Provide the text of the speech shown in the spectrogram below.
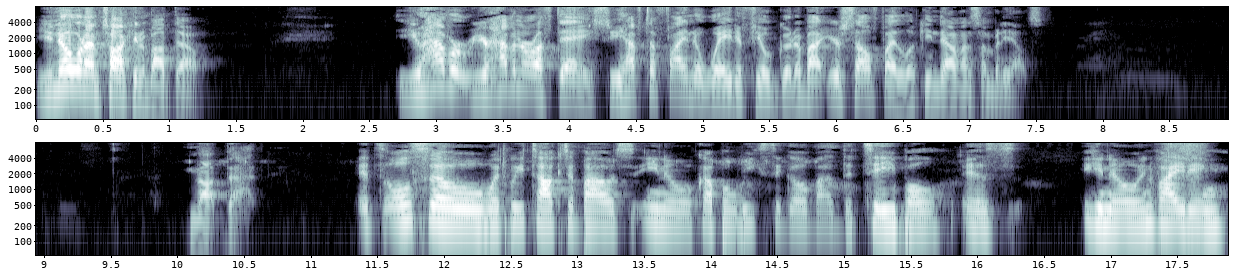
You know what I'm talking about though. You have a, you're having a rough day, so you have to find a way to feel good about yourself by looking down on somebody else. Not that. It's also what we talked about, you know, a couple weeks ago about the table is, you know, inviting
